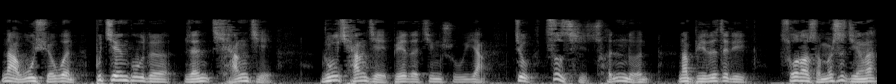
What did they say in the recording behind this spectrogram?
那无学问、不坚固的人强解。如强解别的经书一样，就自起沉沦。那彼得这里说到什么事情呢？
